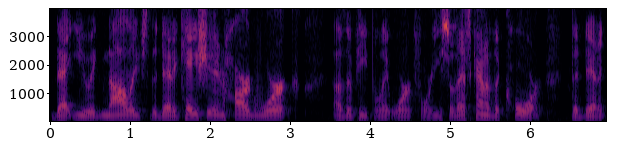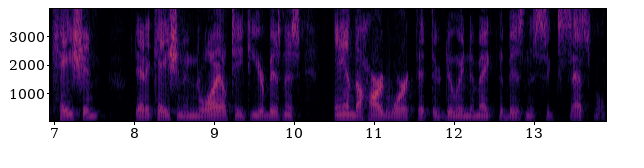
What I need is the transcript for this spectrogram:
that you acknowledge the dedication and hard work of the people that work for you. So that's kind of the core the dedication, dedication and loyalty to your business, and the hard work that they're doing to make the business successful.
